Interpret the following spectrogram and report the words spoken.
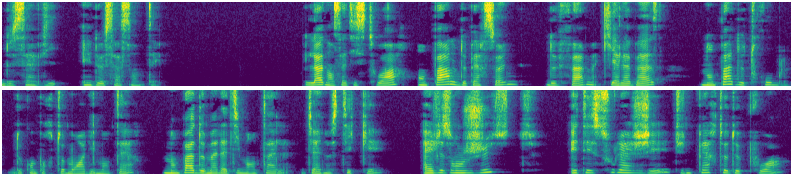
de sa vie et de sa santé. Là, dans cette histoire, on parle de personnes, de femmes qui, à la base, n'ont pas de troubles de comportement alimentaire, n'ont pas de maladie mentale diagnostiquée, elles ont juste été soulagées d'une perte de poids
